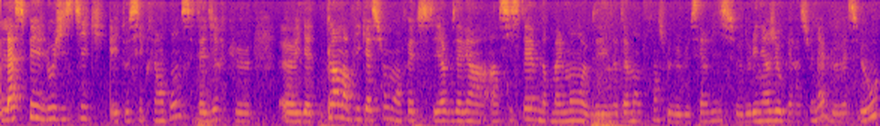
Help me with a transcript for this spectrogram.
l'aspect logistique est aussi pris en compte, c'est-à-dire que euh, il y a plein d'implications en fait. C'est-à-dire que vous avez un, système, normalement, vous avez notamment en France le, service de l'énergie opérationnelle, le SEO,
